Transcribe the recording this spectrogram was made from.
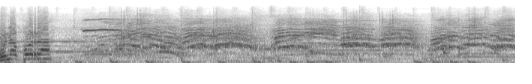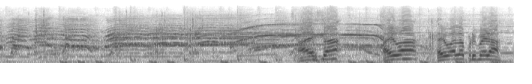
Una porra. Ahí está, ahí va, ahí va la primera.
